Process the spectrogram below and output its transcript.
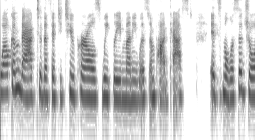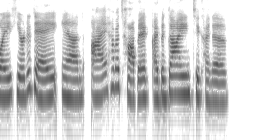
Welcome back to the 52 Pearls Weekly Money Wisdom Podcast. It's Melissa Joy here today, and I have a topic I've been dying to kind of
